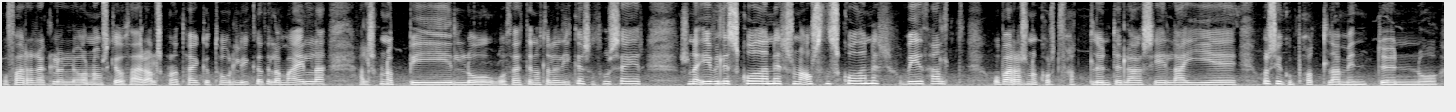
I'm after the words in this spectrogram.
og fara reglulega á námskeið og það eru alls konar tæki og tól líka til að mæla, alls konar bíl og, og þetta er náttúrulega líka eins og þú segir svona yfirlið skoðanir, svona ástandsskoðanir viðhald og bara svona hvort fallundilag sé í lægi, sé einhver potlamyndun og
